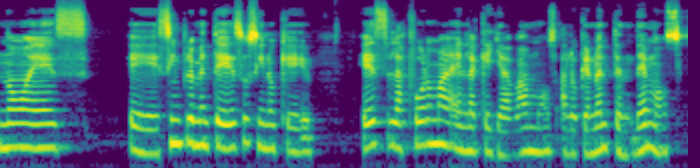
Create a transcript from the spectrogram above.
no es eh, simplemente eso, sino que es la forma en la que llamamos a lo que no entendemos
